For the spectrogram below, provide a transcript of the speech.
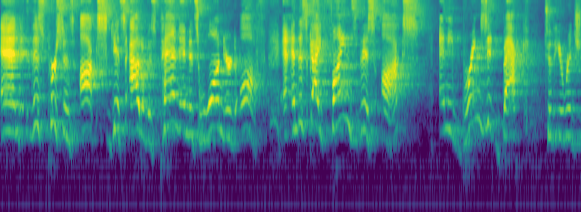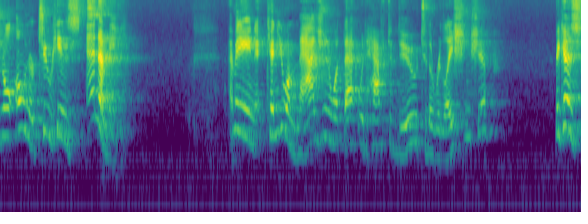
And this person's ox gets out of his pen and it's wandered off. And this guy finds this ox and he brings it back to the original owner, to his enemy. I mean, can you imagine what that would have to do to the relationship? Because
